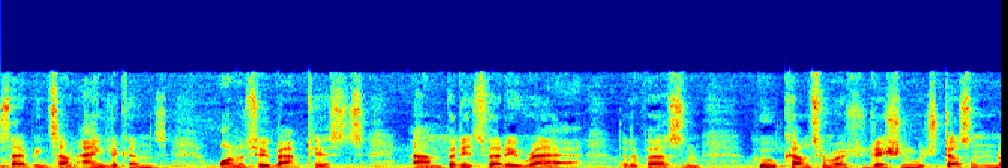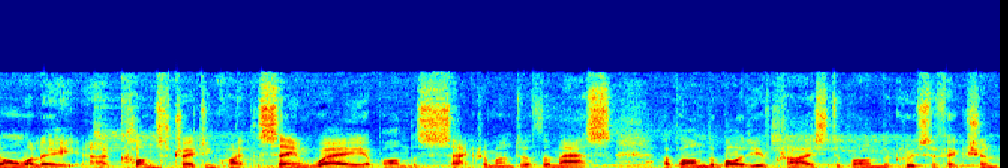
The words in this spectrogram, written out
Lutherans, there have been some Anglicans, one or two Baptists, um, but it's very rare that a person who comes from a tradition which doesn't normally uh, concentrate in quite the same way upon the sacrament of the Mass, upon the body of Christ, upon the crucifixion,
